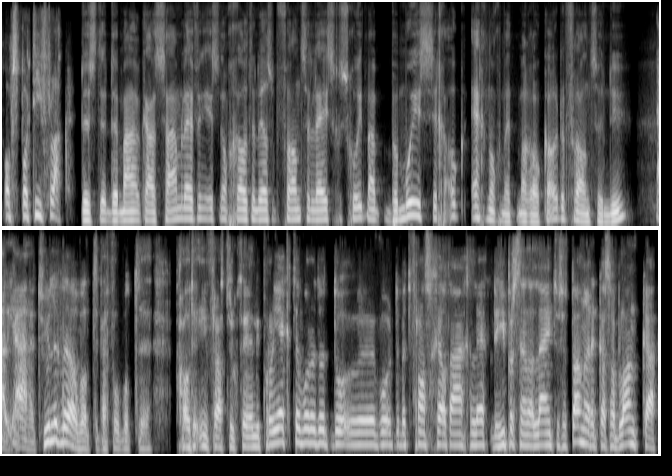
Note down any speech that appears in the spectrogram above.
op sportief vlak. Dus de, de Marokkaanse samenleving is nog grotendeels op Franse lees geschoeid. Maar bemoeien ze zich ook echt nog met Marokko, de Fransen nu? Nou ja, natuurlijk wel. Want bijvoorbeeld uh, grote infrastructurele projecten worden, door, uh, worden met Frans geld aangelegd. De hypersnelle lijn tussen Tanger en Casablanca,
